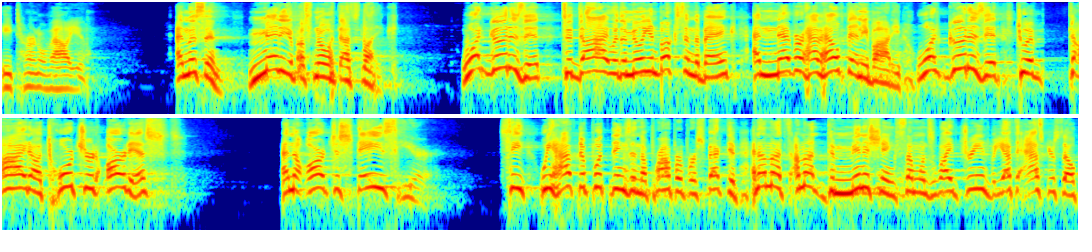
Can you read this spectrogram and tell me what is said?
eternal value. And listen, many of us know what that's like. What good is it to die with a million bucks in the bank and never have helped anybody? What good is it to have died a tortured artist and the art just stays here? See, we have to put things in the proper perspective. And I'm not, I'm not diminishing someone's life dreams, but you have to ask yourself,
